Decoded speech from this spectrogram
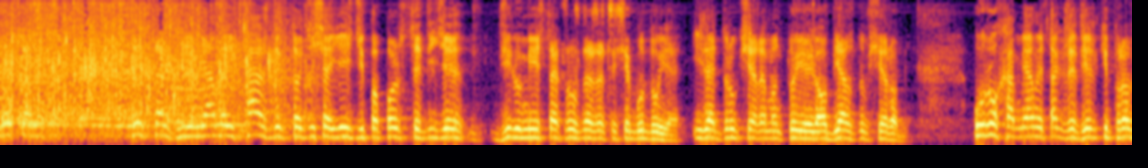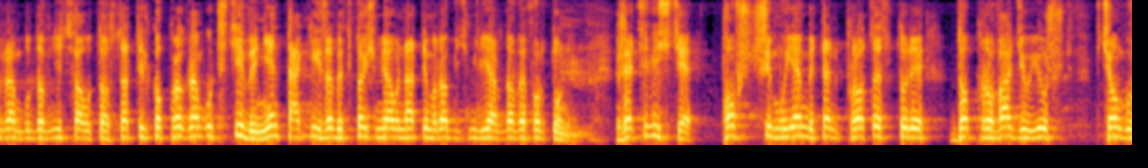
My ten system zmieniamy i każdy, kto dzisiaj jeździ po Polsce, widzi w ilu miejscach różne rzeczy się buduje, ile dróg się remontuje, ile objazdów się robi. Uruchamiamy także wielki program budownictwa autostrad, tylko program uczciwy, nie taki, żeby ktoś miał na tym robić miliardowe fortuny. Rzeczywiście powstrzymujemy ten proces, który doprowadził już w ciągu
